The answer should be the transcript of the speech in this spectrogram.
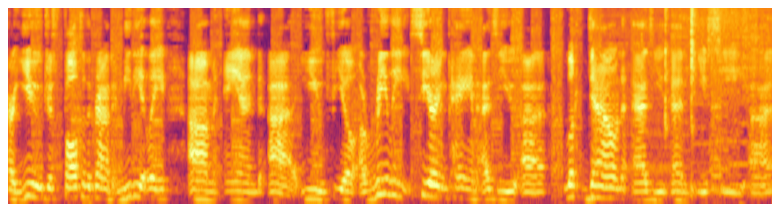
or you just fall to the ground immediately, um, and uh, you feel a really searing pain as you uh, look down as you and you see uh,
